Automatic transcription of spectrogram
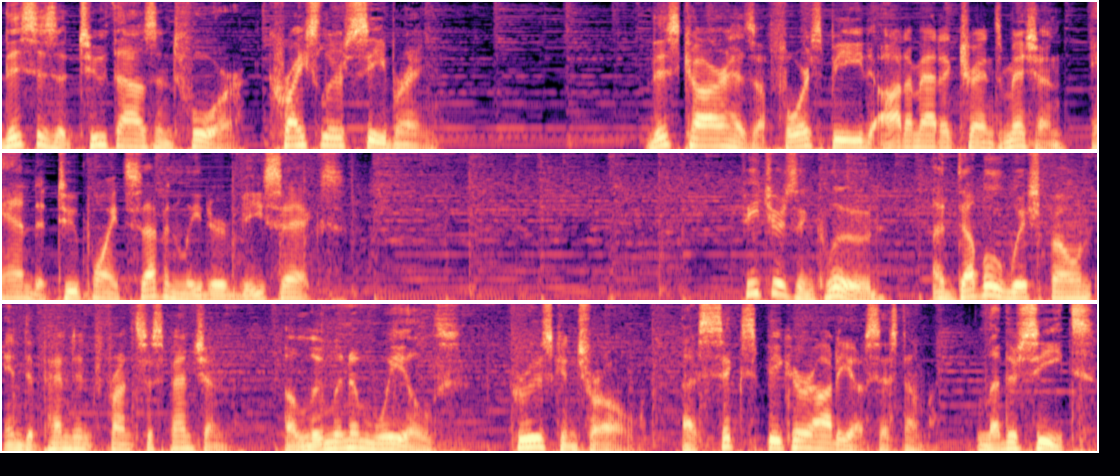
This is a 2004 Chrysler Sebring. This car has a four-speed automatic transmission and a 2.7-liter V6. Features include a double wishbone independent front suspension, aluminum wheels, cruise control, a six-speaker audio system, leather seats,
